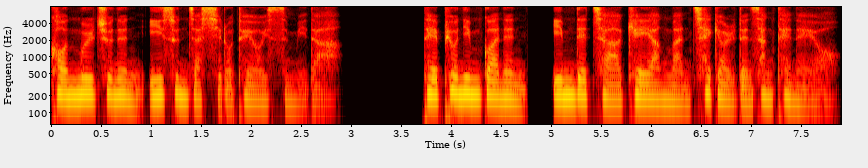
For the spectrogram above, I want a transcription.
건물주는 이순자 씨로 되어 있습니다. 대표님과는 임대차 계약만 체결된 상태네요.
